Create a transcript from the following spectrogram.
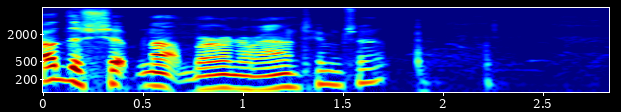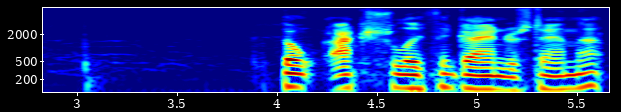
How'd the ship not burn around him, chat? Don't actually think I understand that.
